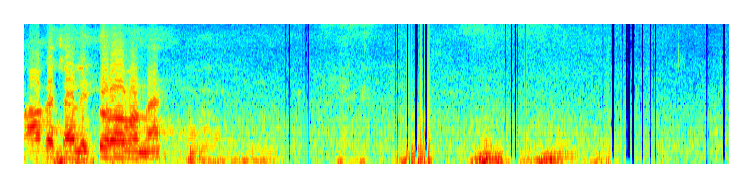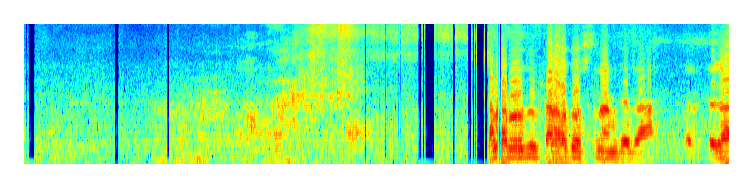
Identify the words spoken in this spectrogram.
బాగా చాలా ఎక్కువ రాళ్ళు ఉన్నాయి. చాలా రోజుల తర్వాత వస్తున్నాను కదా. కరెక్ట్గా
